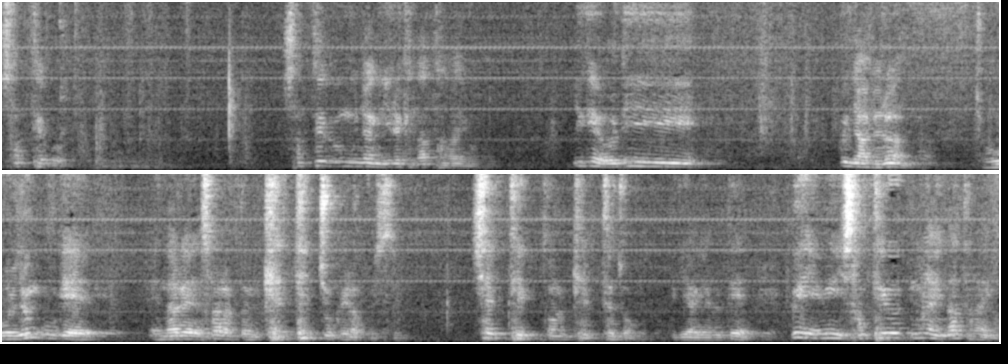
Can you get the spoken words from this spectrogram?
선택을 선택의 문양이 이렇게 나타나요. 이게 어디 그냐면은 저 영국에 옛날에 살았던 켈틱족이라고 있어요. celtic 또는 켈트족 이야기하는데 그게 이미 선택의 문양이 나타나요.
